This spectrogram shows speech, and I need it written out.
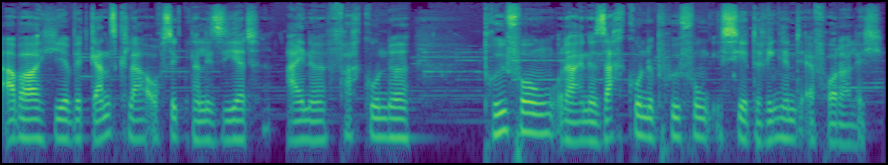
Aber hier wird ganz klar auch signalisiert, eine Fachkundeprüfung oder eine Sachkundeprüfung ist hier dringend erforderlich.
